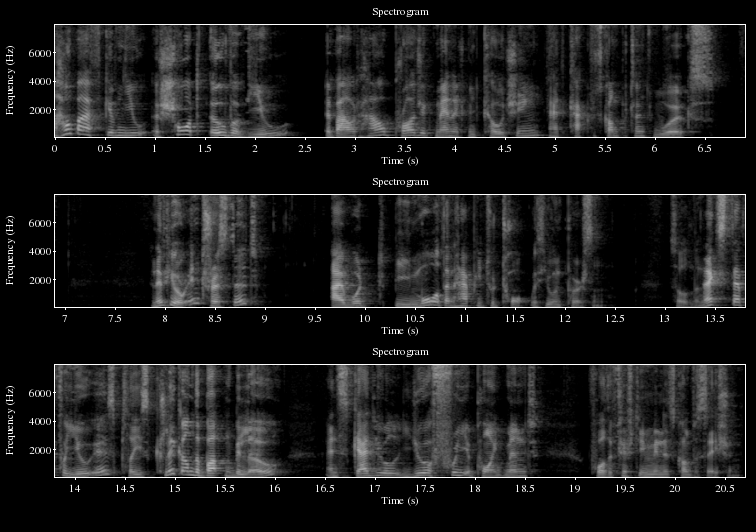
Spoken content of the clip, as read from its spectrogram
I hope I've given you a short overview about how project management coaching at Cactus Competence works. And if you're interested, I would be more than happy to talk with you in person. So the next step for you is please click on the button below and schedule your free appointment for the 15 minutes conversation.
